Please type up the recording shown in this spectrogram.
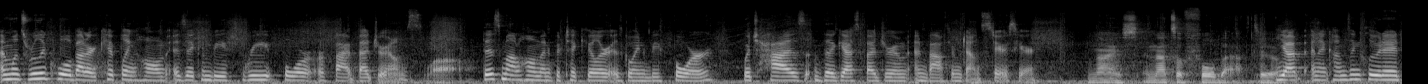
And what's really cool about our Kipling home is it can be three, four, or five bedrooms. Wow. This model home in particular is going to be four, which has the guest bedroom and bathroom downstairs here. Nice, and that's a full bath too. Yep, and it comes included.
